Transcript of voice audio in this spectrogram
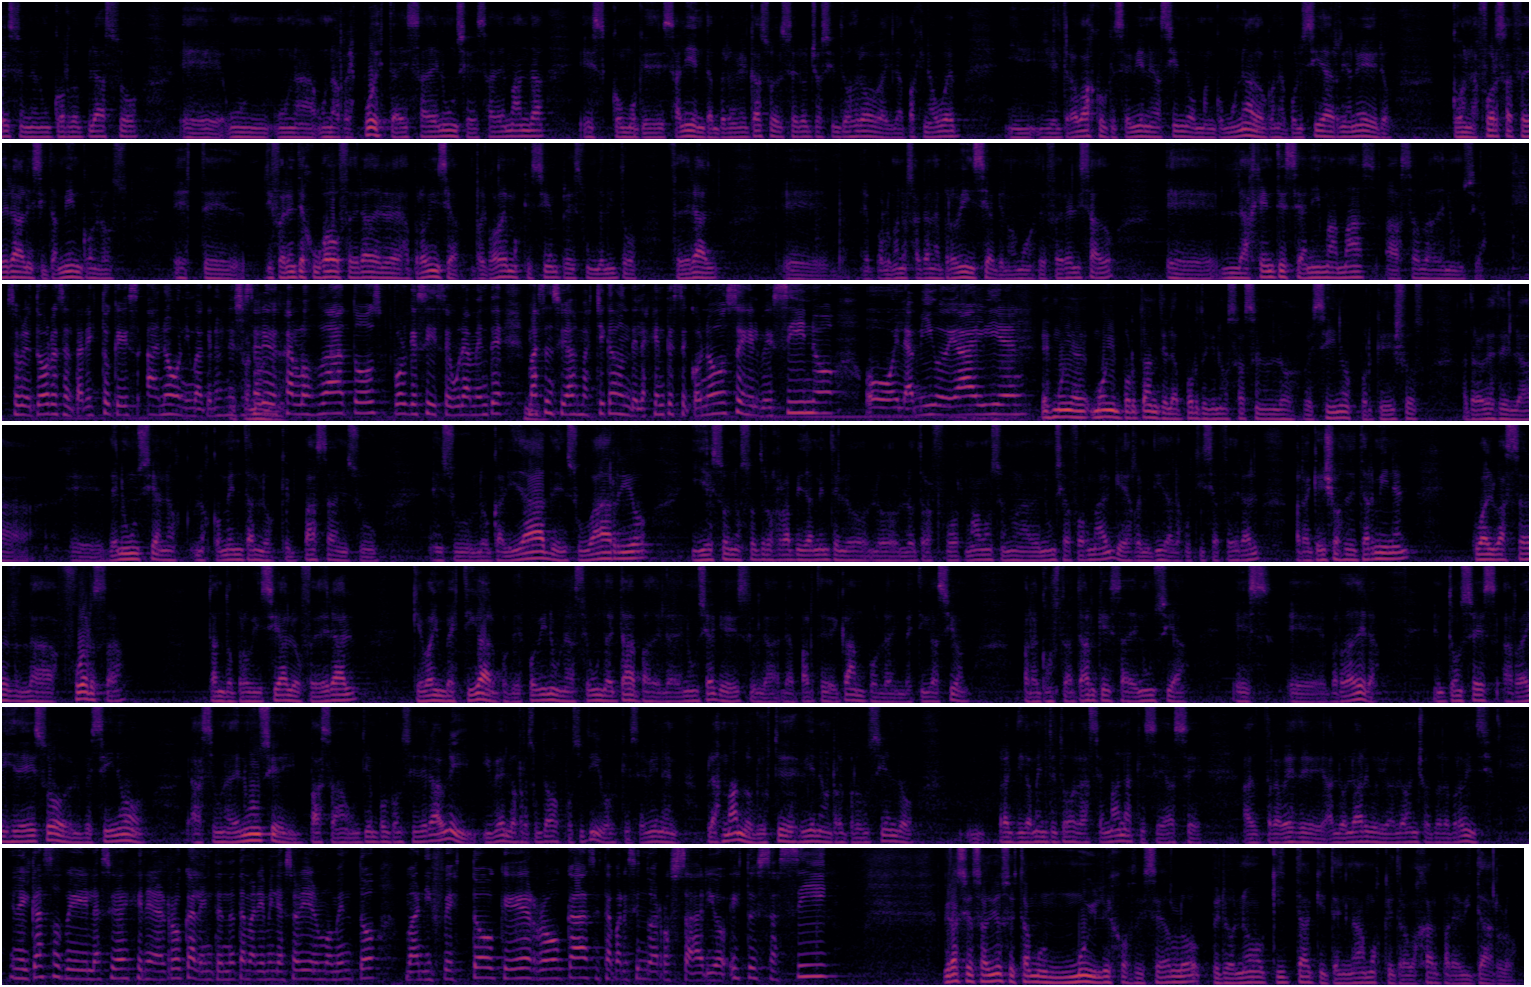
en un corto plazo eh, una, respuesta a esa denuncia, a esa demanda, es como que desalientan, pero en el caso del 0800 Droga y la página web y, el trabajo que se viene haciendo mancomunado con la Policía de Río Negro, con las fuerzas federales y también con los este, diferentes juzgados federales de la provincia, recordemos que siempre es un delito federal, eh, eh, por lo menos acá en la provincia, que no hemos desfederalizado, la gente se anima más a hacer la denuncia. Sobre todo resaltar esto que es anónima, que no es necesario dejar los datos, porque sí, seguramente más en ciudades más chicas donde la gente se conoce, es el vecino o el amigo de alguien. Es muy, muy importante el aporte que nos hacen los vecinos porque ellos a través de la eh, denuncia nos, comentan lo que pasa en su, en su localidad, en su barrio, y eso nosotros rápidamente lo, lo, transformamos en una denuncia formal que es remitida a la justicia federal para que ellos determinen cuál va a ser la fuerza, tanto provincial o federal, que va a investigar, porque después viene una segunda etapa de la denuncia que es la, parte de campo, la investigación, para constatar que esa denuncia es eh, verdadera. Entonces, a raíz de eso, el vecino hace una denuncia y pasa un tiempo considerable y, ve los resultados positivos que se vienen plasmando, que ustedes vienen reproduciendo prácticamente todas las semanas, que se hace a través de a lo largo y a lo ancho de toda la provincia. En el caso de la ciudad de General Roca, la intendente María Emilia Soria en un momento manifestó que Roca se está pareciendo a Rosario. ¿Esto es así? Gracias a Dios estamos muy lejos de serlo, pero no quita que tengamos que trabajar para evitarlo.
